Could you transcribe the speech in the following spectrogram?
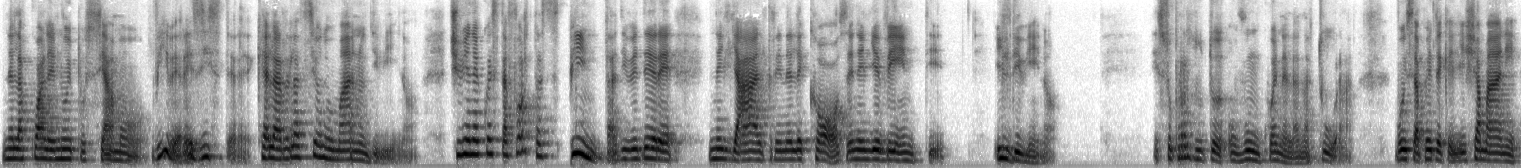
nella quale noi possiamo vivere, esistere, che è la relazione umano-divino. Ci viene questa forte spinta di vedere negli altri, nelle cose, negli eventi, il divino e soprattutto ovunque nella natura. Voi sapete che gli sciamani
